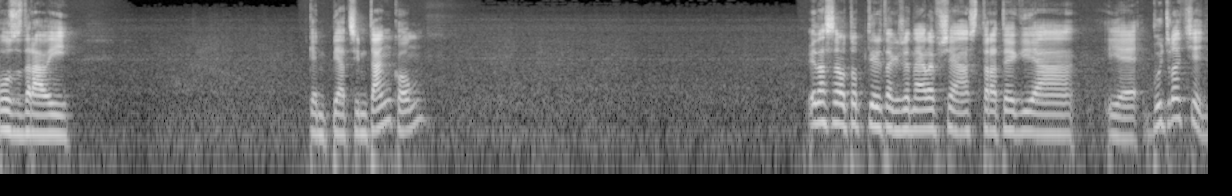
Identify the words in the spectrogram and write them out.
pozdravy kempiacim tankom. Jedná sa o top tier, takže najlepšia stratégia je buď letieť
